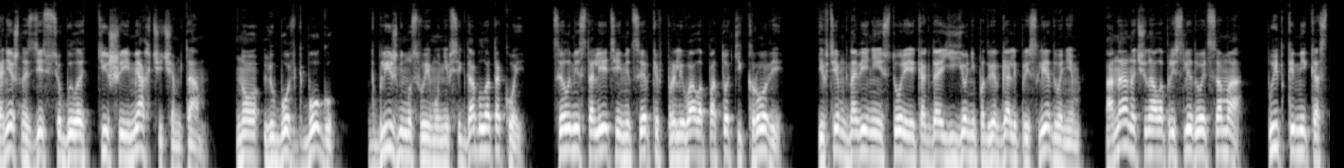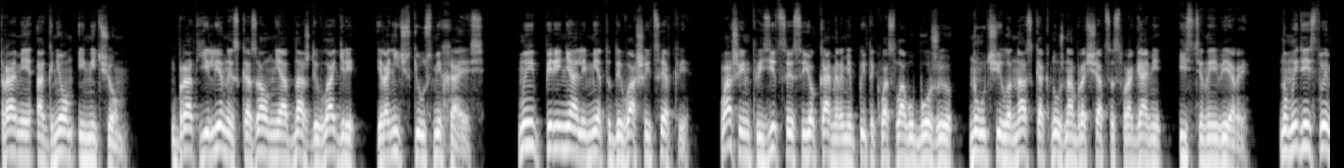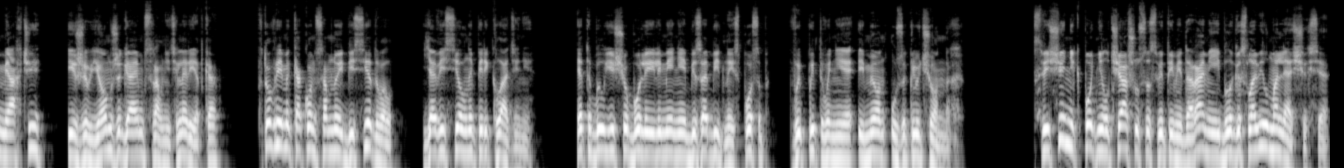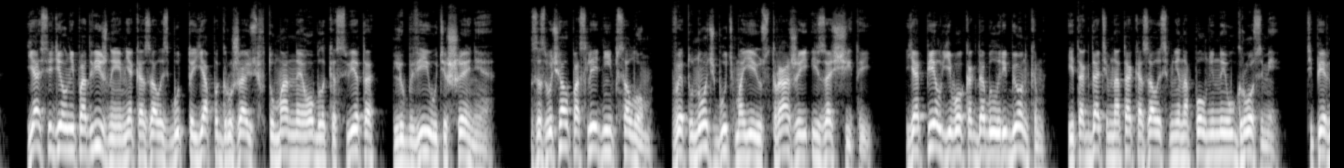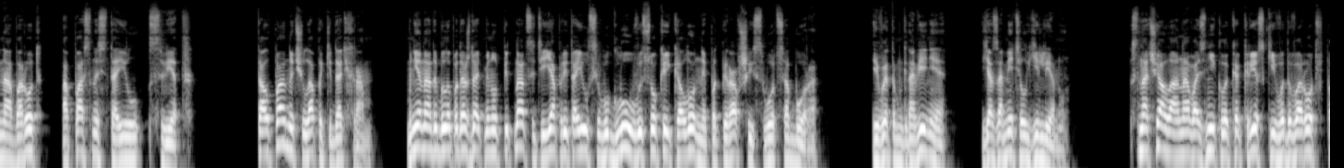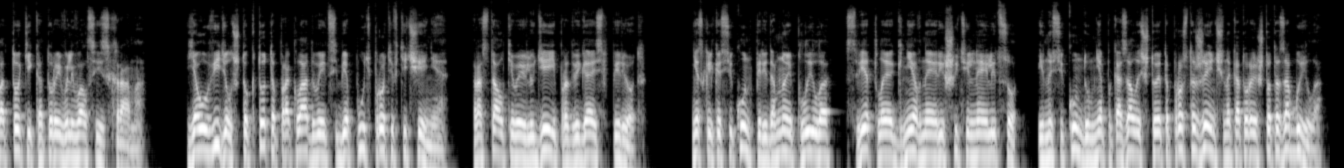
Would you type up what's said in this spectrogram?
Конечно, здесь все было тише и мягче, чем там. Но любовь к Богу, к ближнему своему не всегда была такой. Целыми столетиями церковь проливала потоки крови, и в те мгновения истории, когда ее не подвергали преследованиям, она начинала преследовать сама, пытками, кострами, огнем и мечом. Брат Елены сказал мне однажды в лагере, иронически усмехаясь, «Мы переняли методы вашей церкви. Ваша инквизиция с ее камерами пыток во славу Божию научила нас, как нужно обращаться с врагами истинной веры. Но мы действуем мягче и живьем сжигаем сравнительно редко. В то время как он со мной беседовал, я висел на перекладине. Это был еще более или менее безобидный способ выпытывания имен у заключенных. Священник поднял чашу со святыми дарами и благословил молящихся. Я сидел неподвижно, и мне казалось, будто я погружаюсь в туманное облако света, любви и утешения. Зазвучал последний псалом «В эту ночь будь моею стражей и защитой». Я пел его, когда был ребенком, и тогда темнота казалась мне наполненной угрозами. Теперь, наоборот, опасность таил свет. Толпа начала покидать храм. Мне надо было подождать минут пятнадцать, и я притаился в углу высокой колонны, подпиравшей свод собора. И в это мгновение я заметил Елену. Сначала она возникла, как резкий водоворот в потоке, который выливался из храма. Я увидел, что кто-то прокладывает себе путь против течения, расталкивая людей и продвигаясь вперед. Несколько секунд передо мной плыло светлое, гневное, решительное лицо, и на секунду мне показалось, что это просто женщина, которая что-то забыла.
